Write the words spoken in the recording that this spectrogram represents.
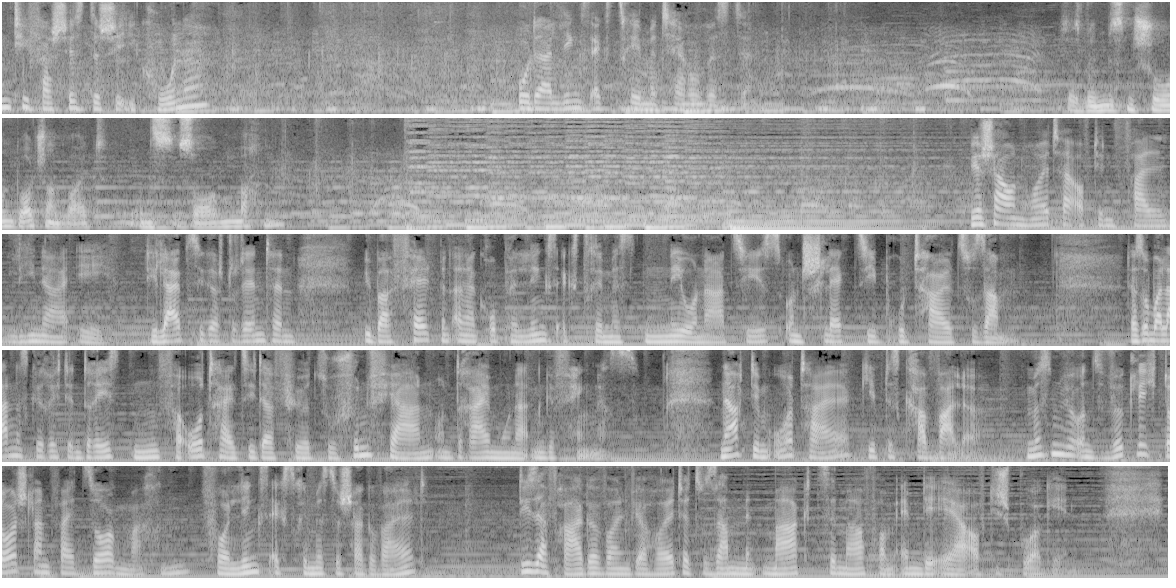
antifaschistische Ikone oder linksextreme Terroristin? Also wir müssen schon deutschlandweit uns Sorgen machen. Wir schauen heute auf den Fall Lina E. Die Leipziger Studentin überfällt mit einer Gruppe Linksextremisten Neonazis und schlägt sie brutal zusammen. Das Oberlandesgericht in Dresden verurteilt sie dafür zu fünf Jahren und drei Monaten Gefängnis. Nach dem Urteil gibt es Krawalle. Müssen wir uns wirklich deutschlandweit Sorgen machen vor linksextremistischer Gewalt? Dieser Frage wollen wir heute zusammen mit Marc Zimmer vom MDR auf die Spur gehen.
